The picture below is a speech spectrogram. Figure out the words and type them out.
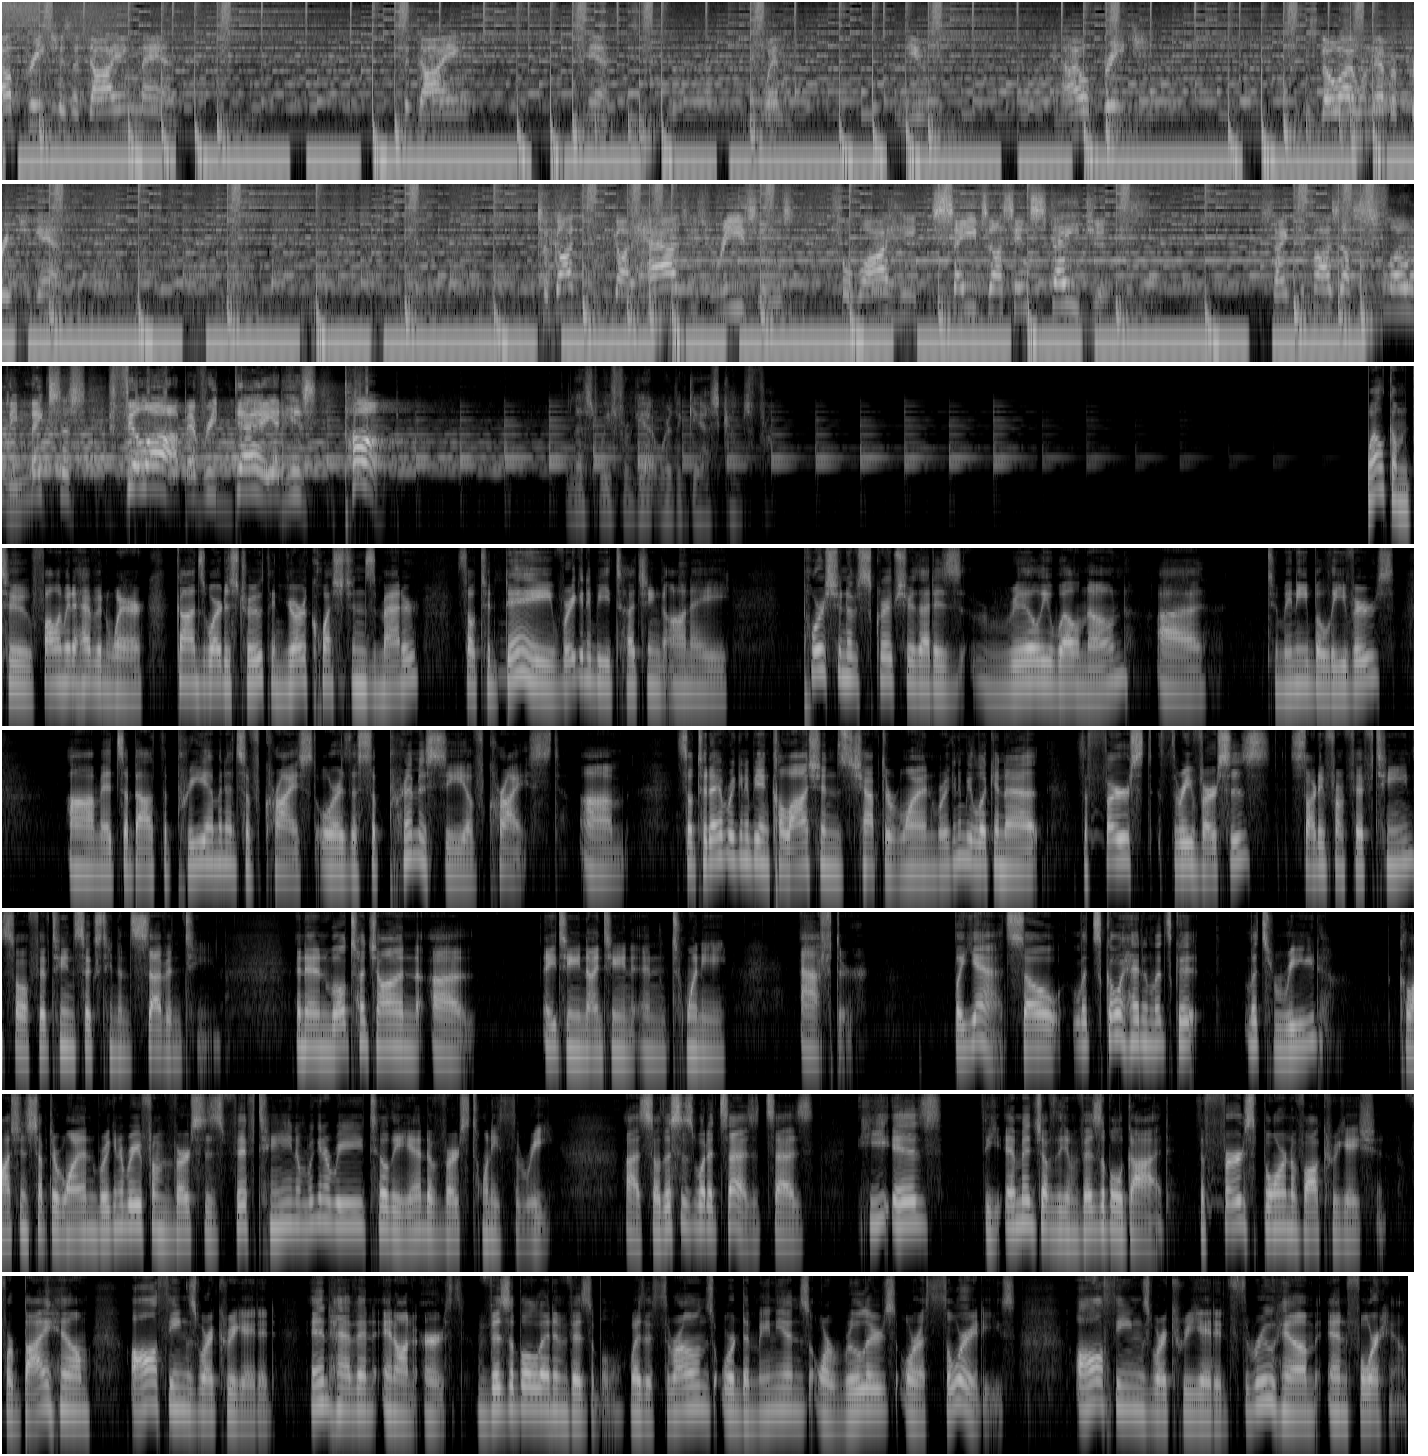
I'll preach as a dying man to dying men, women, and youth. And I will preach as though I will never preach again. So God, God has his reasons for why he saves us in stages. Sanctifies us slowly, makes us fill up every day at his pump. Lest we forget where the gas comes from. Welcome to Follow Me to Heaven, where God's Word is truth and your questions matter. So, today we're going to be touching on a portion of Scripture that is really well known uh, to many believers. Um, it's about the preeminence of Christ or the supremacy of Christ. Um, so, today we're going to be in Colossians chapter 1. We're going to be looking at the first three verses starting from 15. So 15, 16, and 17. And then we'll touch on uh, 18, 19, and 20 after. But yeah, so let's go ahead and let's get let's read Colossians chapter 1. We're going to read from verses 15 and we're going to read till the end of verse 23. Uh, so this is what it says. It says, He is the image of the invisible God, the firstborn of all creation. For by him all things were created, in heaven and on earth, visible and invisible, whether thrones or dominions or rulers or authorities. All things were created through him and for him.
